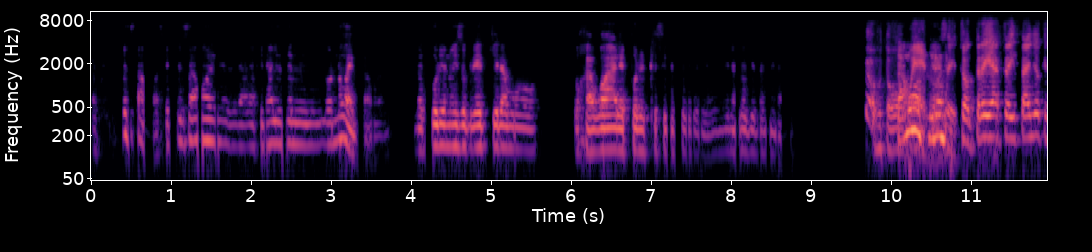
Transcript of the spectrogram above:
Así empezamos, así empezamos a finales de los 90. Mercurio nos hizo creer que éramos los jaguares por el crecimiento que teníamos. Mira lo que terminamos. No, bueno, son 30 años que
